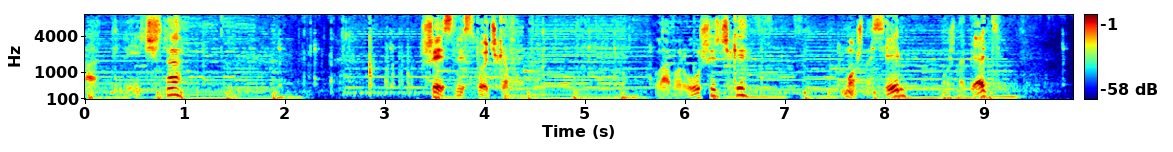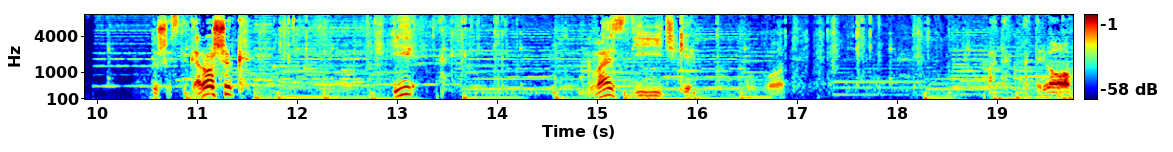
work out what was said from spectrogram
Отлично. Шесть листочков лаврушечки. Можно семь, можно пять. Душистый горошек. И гвоздички. Вот. Вот так потрем.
